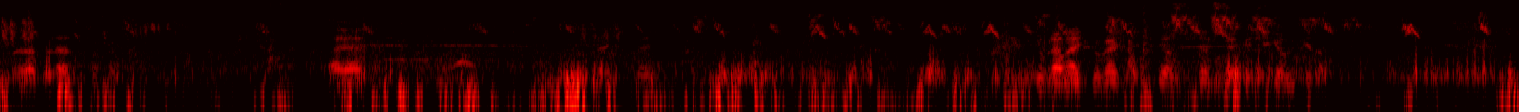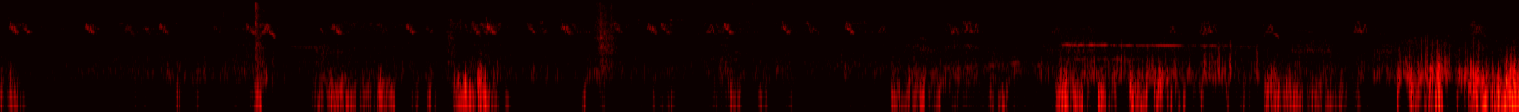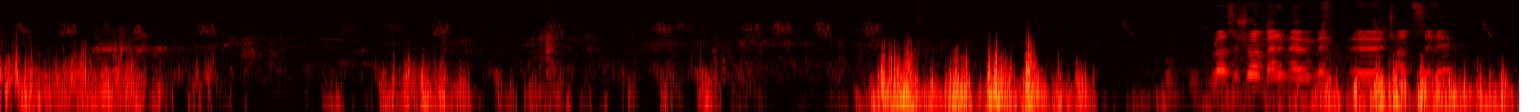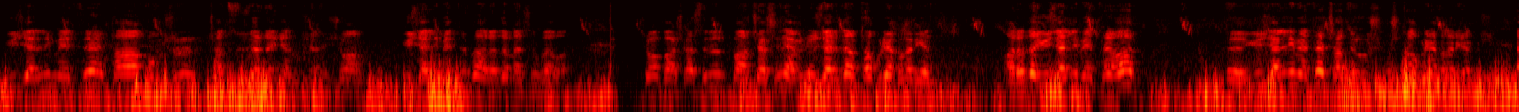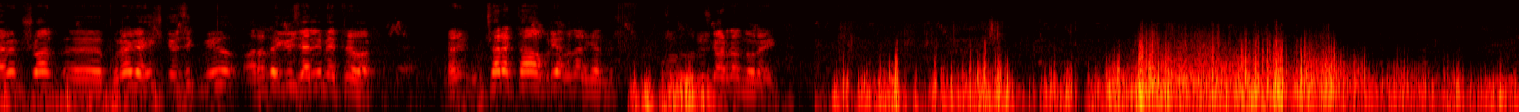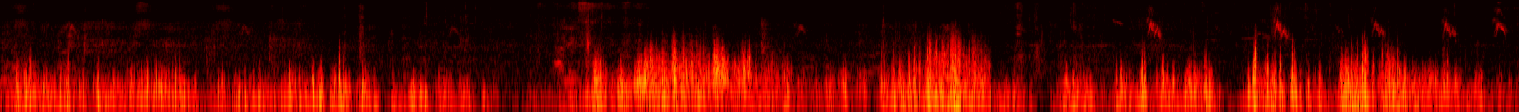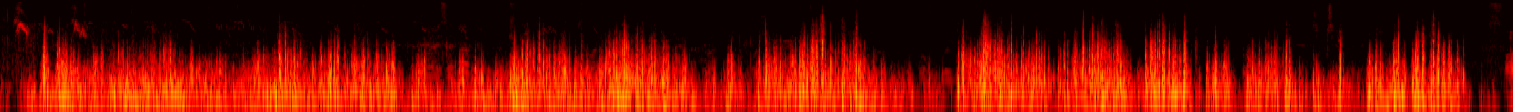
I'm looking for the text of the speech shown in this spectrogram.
вечер, вечер, все, все, все, все, все, все, все, Burası şu an benim evimin e, çatısıdır. 150 metre ta komşunun çatısı üzerine gelmiş yani. Şu an 150 metre arada mesafe var. Şu an başkasının bahçesinin evinin üzerinden ta buraya kadar gelmiş. Arada 150 metre var. E, 150 metre çatı uçmuş ta buraya kadar gelmiş. Evim şu an e, burayla hiç gözükmüyor. Arada 150 metre var. Yani uçarak ta buraya kadar gelmiş. Bu rüzgardan dolayı.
